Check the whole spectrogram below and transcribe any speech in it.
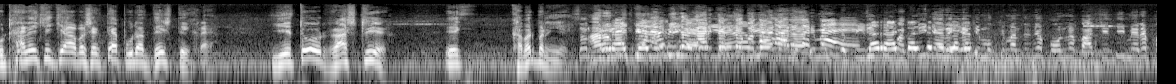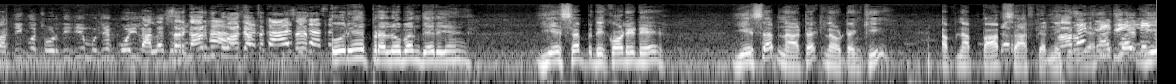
उठाने की क्या आवश्यकता है? पूरा देश देख रहा है। ये तो राष्ट्रीय एक खबर बनी है। मुख्यमंत्री ने फ़ोन में बातचीत की मेरे पति को छोड़ दीजिए मुझे कोई लालच सरकार भी तो वहाँ जा सकती है प्रलोभन दे रही हैं। ये सब रिकॉर्डेड है। ये सब नाटक नौटंकी। अपना पाप साफ़ करने के लिए।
